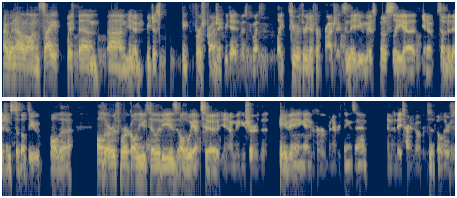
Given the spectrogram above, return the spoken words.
I went out on site with them. Um, you know, we just think the first project we did was we went through like two or three different projects, and they do mostly uh, you know subdivisions. So they'll do all the all the earthwork, all the utilities, all the way up to you know making sure that paving and curb and everything's in, and then they turn it over to the builders.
